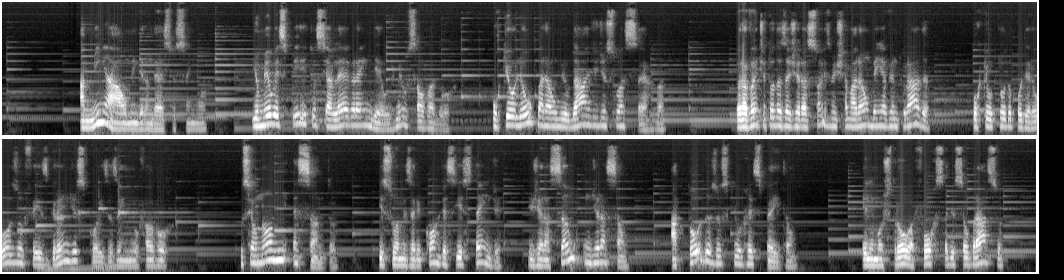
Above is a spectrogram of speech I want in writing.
A minha alma engrandece o Senhor, e o meu espírito se alegra em Deus, meu Salvador, porque olhou para a humildade de sua serva. Doravante todas as gerações me chamarão bem-aventurada, porque o Todo-Poderoso fez grandes coisas em meu favor. O seu nome é santo, e sua misericórdia se estende de geração em geração a todos os que o respeitam. Ele mostrou a força de seu braço,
